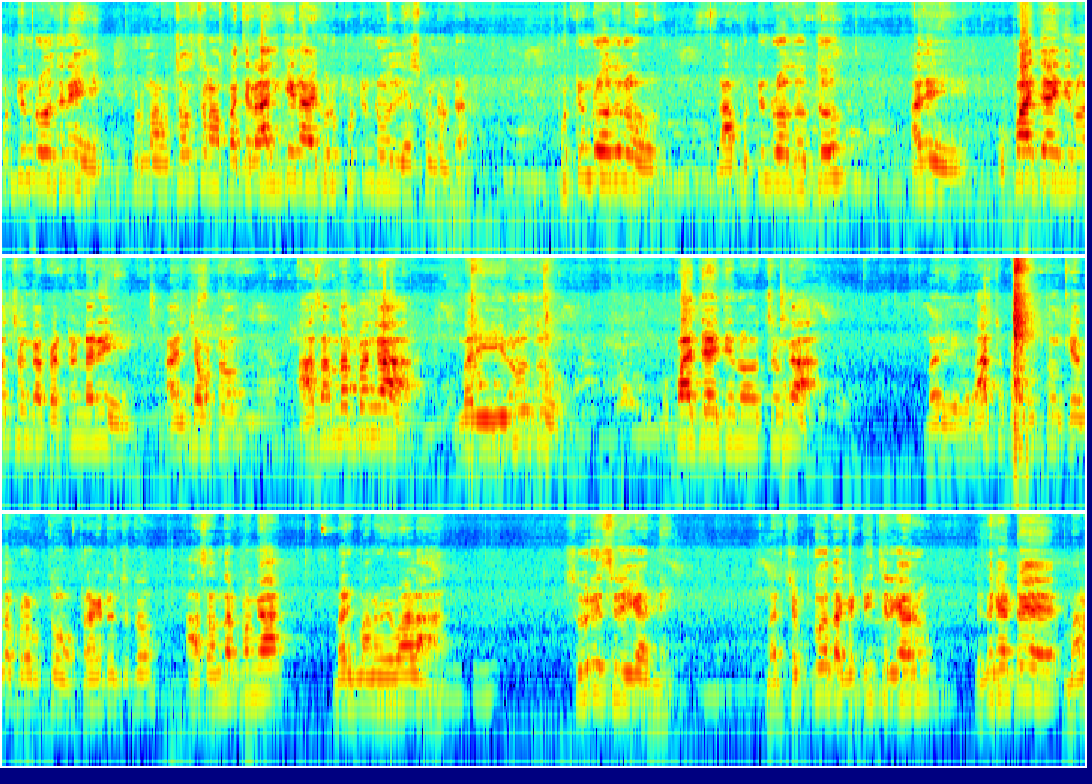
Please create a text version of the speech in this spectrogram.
పుట్టినరోజుని ఇప్పుడు మనం చూస్తున్నాం. ప్రతి రాజకీయ నాయకుడు పుట్టినరోజు చేసుకుంటుంటారు. పుట్టినరోజులు నా పుట్టినరోజు వద్దు అది ఉపాధ్యాయ దినోత్సవంగా పెట్టండి అని ఆయన చెప్పటం. ఆ సందర్భంగా మరి ఈరోజు ఉపాధ్యాయ దినోత్సవంగా మరి రాష్ట్ర ప్రభుత్వం కేంద్ర ప్రభుత్వం ప్రకటించడం ఆ సందర్భంగా మరి మనం ఇవాళ సూర్యశ్రీ గారిని మరి చెప్పుకోదగ్గ టీచర్ గారు ఎందుకంటే మన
